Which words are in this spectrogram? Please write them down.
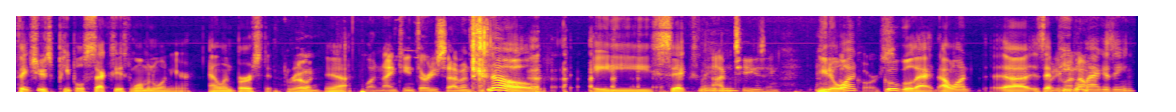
I think she was People's Sexiest Woman one year. Ellen Burstyn. Really? Yeah. What, 1937? No, 86 maybe. I'm teasing. You know what? Google that. I want. Uh, is that What do People know? magazine?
